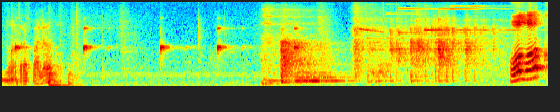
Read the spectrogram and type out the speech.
Não atrapalha, não. Ô, louco!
